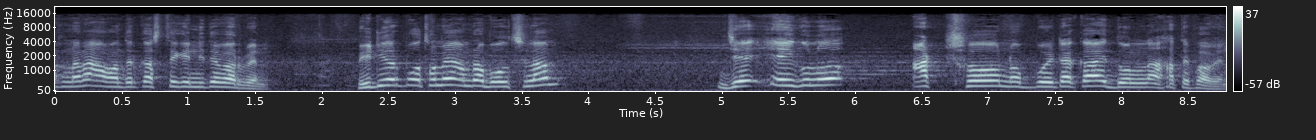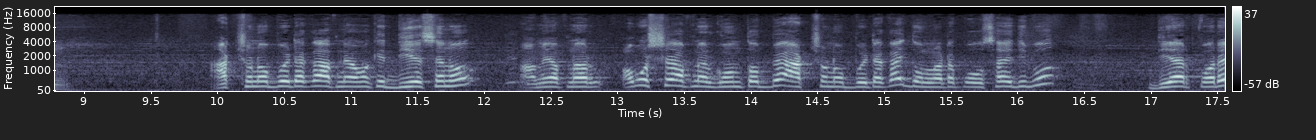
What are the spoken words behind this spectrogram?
আপনারা আমাদের কাছ থেকে নিতে পারবেন। ভিডিওর প্রথমে আমরা বলছিলাম যে এইগুলো আটশো নব্বই টাকায় দোলনা হাতে পাবেন। আটশো নব্বই টাকা আপনি আমাকে দিয়েছেনও আমি আপনার অবশ্যই আপনার গন্তব্যে আটশো নব্বই টাকায় দোলনাটা পৌঁছায় দিব। দেওয়ার পরে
